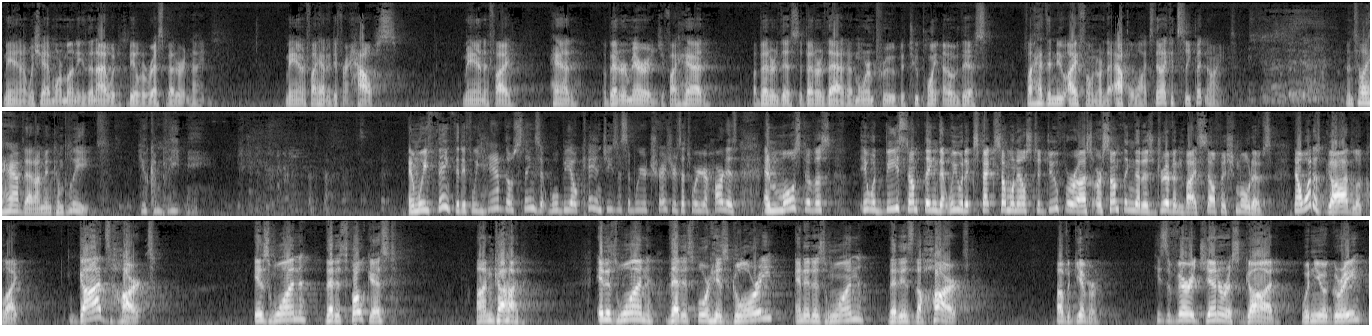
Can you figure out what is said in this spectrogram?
Man, I wish I had more money, then I would be able to rest better at night. Man, if I had a different house. Man, if I had a better marriage. If I had a better this, a better that, a more improved, a 2.0 this. If I had the new iPhone or the Apple Watch, then I could sleep at night. Until I have that, I'm incomplete. You complete me. And we think that if we have those things, that we'll be okay. And Jesus said, Where your treasures, that's where your heart is. And most of us it would be something that we would expect someone else to do for us or something that is driven by selfish motives. Now, what does God look like? God's heart is one that is focused on God. It is one that is for His glory and it is one that is the heart of a giver. He's a very generous God. Wouldn't you agree?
